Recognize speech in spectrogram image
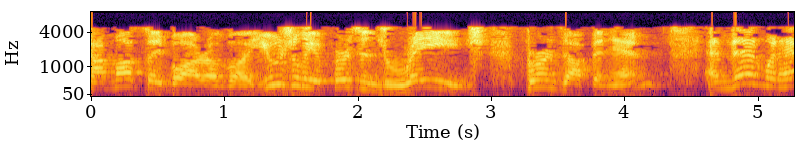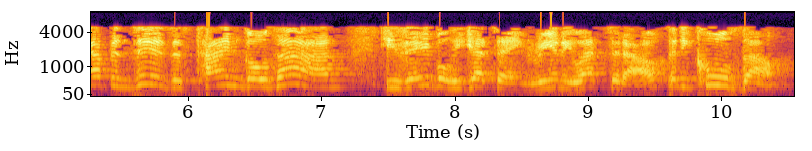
chamasai barava, usually a person's rage burns up in him, and then what happens is, as time goes on, he's able, he gets angry and he lets it out, then he cools down.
